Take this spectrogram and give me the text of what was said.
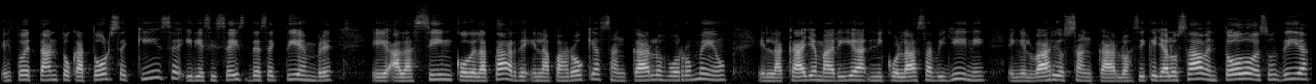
Esto es tanto 14, 15 y 16 de septiembre eh, a las 5 de la tarde en la parroquia San Carlos Borromeo, en la calle María Nicolasa Villini, en el barrio San Carlos. Así que ya lo saben, todos esos días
